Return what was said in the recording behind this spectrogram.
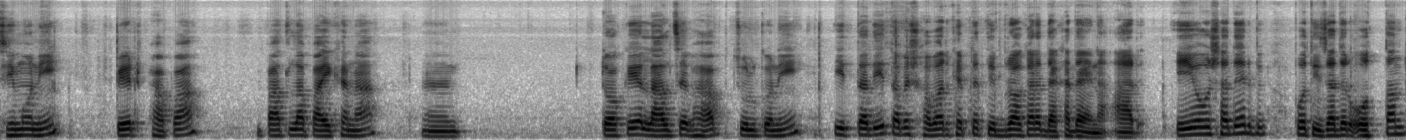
ঝিমুনি, পেট ফাঁপা, পাতলা পায়খানা ত্বকে লালচে ভাব, চুলকনি ইত্যাদি, তবে সবার ক্ষেত্রে তীব্র আকারে দেখা দেয় না। আর এই ঔষধের প্রতি যাদের অত্যন্ত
